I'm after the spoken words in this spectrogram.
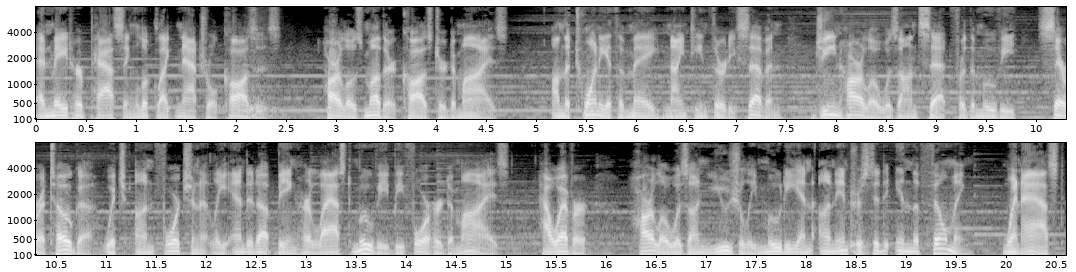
and made her passing look like natural causes. Harlow's mother caused her demise. On the 20th of May, 1937, Jean Harlow was on set for the movie Saratoga, which unfortunately ended up being her last movie before her demise. However, Harlow was unusually moody and uninterested in the filming. When asked,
